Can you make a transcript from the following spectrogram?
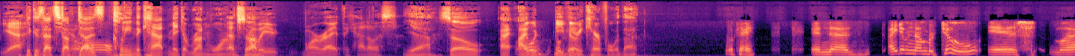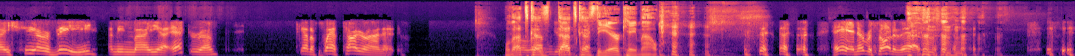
Yeah, because that stuff too. does Oh. clean the cat and make it run warm. That's so probably more right. The catalyst. yeah. So I, I would Oh, be okay. very careful with that. Okay. And uh, item number two is my CRV. I mean, my uh, Acura. It's got a flat tire on it. Well, that's because I'm that's because the air came out. hey, I never thought of that.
